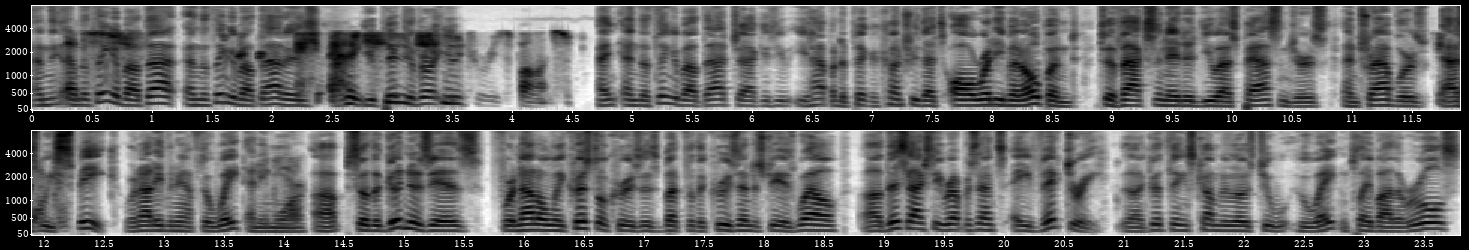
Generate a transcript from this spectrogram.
And the, and the thing about that, and the thing about that is, you huge, picked a very huge response. And and the thing about that, Jack, is you, you happen to pick a country that's already been opened to vaccinated U.S. passengers and travelers exactly. as we speak. We're not even have to wait anymore. Uh, so the good news is for not only Crystal Cruises but for the cruise industry as well. Uh, this actually represents a victory. Uh, good things come to those two who wait and play by the rules.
